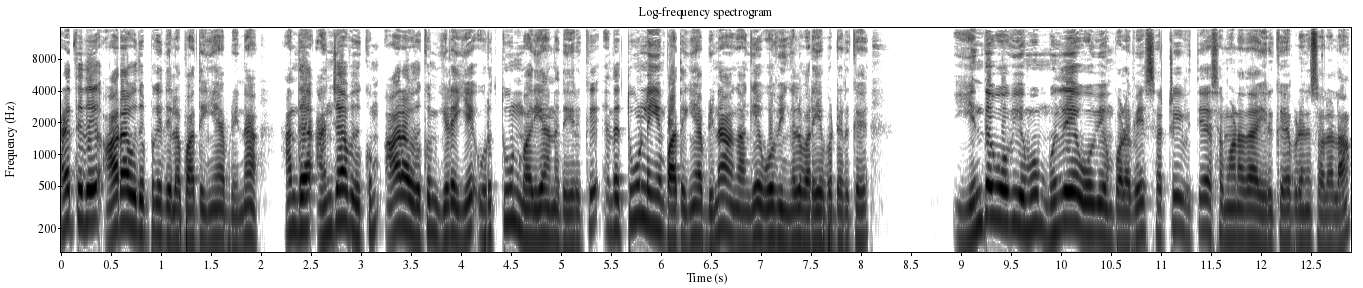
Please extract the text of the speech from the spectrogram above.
அடுத்தது ஆறாவது பகுதியில் பார்த்தீங்க அப்படின்னா அந்த அஞ்சாவதுக்கும் ஆறாவதுக்கும் இடையே ஒரு தூண் மாதிரியானது இருக்குது அந்த தூண்லையும் பார்த்தீங்க அப்படின்னா அங்கங்கே ஓவியங்கள் வரையப்பட்டிருக்கு. இந்த ஓவியமும் முந்தைய ஓவியம் போலவே சற்று வித்தியாசமானதாக இருக்குது அப்படின்னு சொல்லலாம்.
